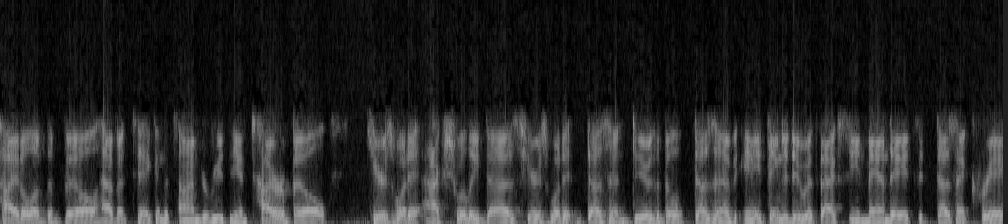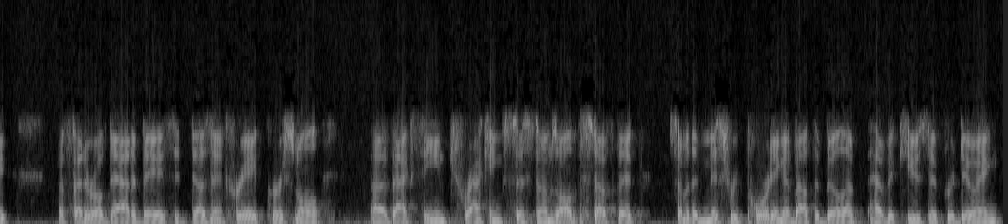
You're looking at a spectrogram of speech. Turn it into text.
title of the bill, haven't taken the time to read the entire bill. Here's what it actually does. Here's what it doesn't do. The bill doesn't have anything to do with vaccine mandates. It doesn't create a federal database. It doesn't create personal uh, vaccine tracking systems. All the stuff that some of the misreporting about the bill have, have accused it for doing.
